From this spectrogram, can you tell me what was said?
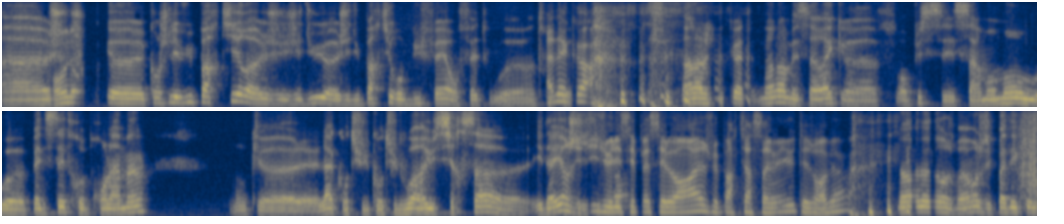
je, euh, quand je l'ai vu partir, euh, j'ai dû, euh, j'ai dû partir au buffet en fait ou un truc. Ah d'accord. non, non, non, non, mais c'est vrai que en plus c'est un moment où Penn State reprend la main. Donc là, quand tu, quand tu le vois réussir ça, et d'ailleurs, j'ai dit, je vais laisser passer l'orage, je vais partir 5 minutes et je reviens. non, non, non, vraiment, j'ai pas décollé.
